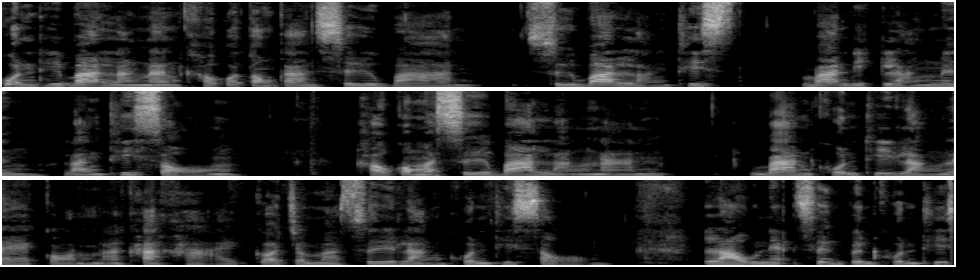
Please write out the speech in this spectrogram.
คนที่บ้านหลังนั้นเขาก็ต้องการซื้อบ้าน ซื้อบ้านหลังที่บ้านอีกหลังหนึ่งหลังที่สองเขาก็มาซื้อบ้านหลังนั้น บ้านคนที่หลังแรกก่อนนะคะขายก็จะมาซื้อหลังคนที่สองเราเนี่ยซึ่งเป็นคนที่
